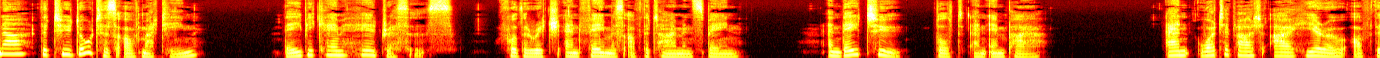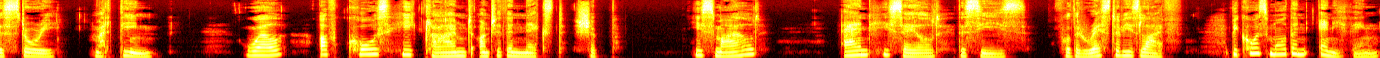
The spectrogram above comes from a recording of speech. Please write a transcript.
Now, the two daughters of Martin, they became hairdressers for the rich and famous of the time in Spain, and they too built an empire. And what about our hero of this story, Martin? Well, of course he climbed onto the next ship. He smiled and he sailed the seas for the rest of his life because more than anything,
